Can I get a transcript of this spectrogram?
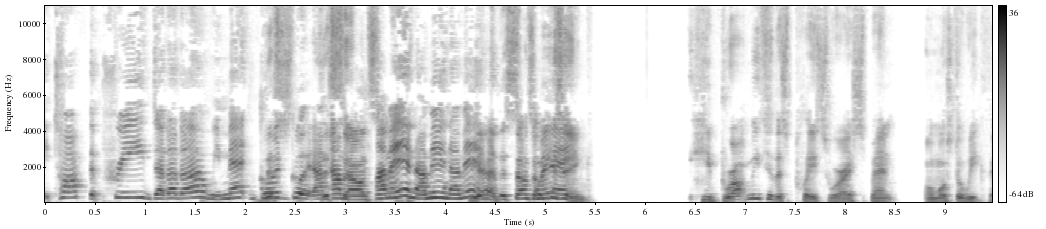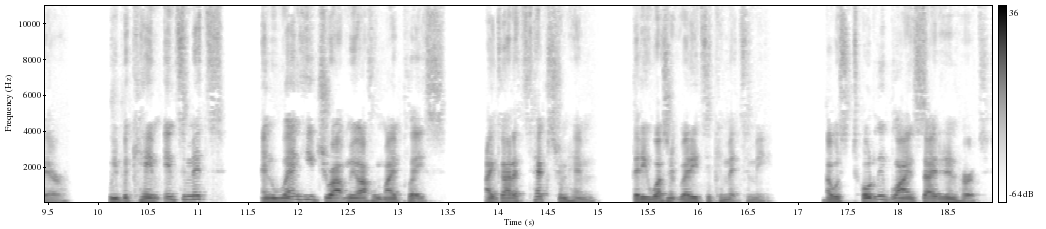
they talked the pre da da da. We met. Good, This- good. I'm, this I'm, sounds- I'm in. I'm in. I'm in. Yeah, this sounds amazing. Okay. amazing. He brought me to this place where I spent almost a week there. We became intimate, and when he dropped me off at my place, I got a text from him that he wasn't ready to commit to me. I was totally blindsided and hurt.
